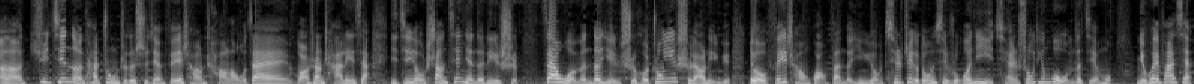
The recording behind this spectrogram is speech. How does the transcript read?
嗯，距今呢，它种植的时间非常长了。我在网上查了一下，已经有上千年的历史，在我们的饮食和中医食疗领域都有非常广泛的应用。其实这个东西，如果你以前收听过我们的节目，你会发现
